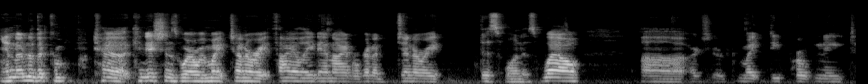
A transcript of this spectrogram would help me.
and under the conditions where we might generate thiolate anion, we're going to generate this one as well, uh, or, or might deprotonate.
